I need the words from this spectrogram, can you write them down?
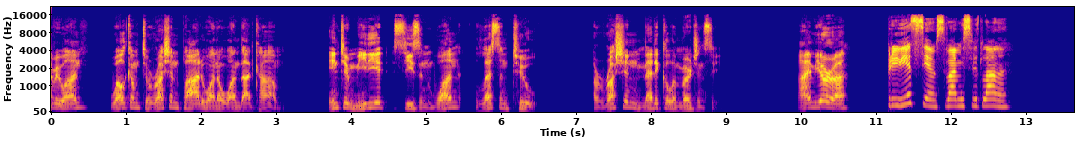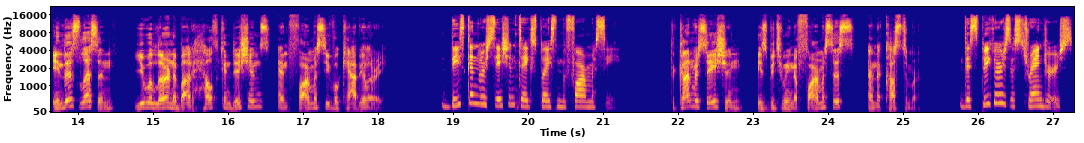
Hello, everyone. Welcome to RussianPod101.com. Intermediate Season 1, Lesson 2 A Russian Medical Emergency. I'm Yura. Привет всем, с вами Светлана. In this lesson, you will learn about health conditions and pharmacy vocabulary. This conversation takes place in the pharmacy. The conversation is between a pharmacist and a customer. The speakers are strangers.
